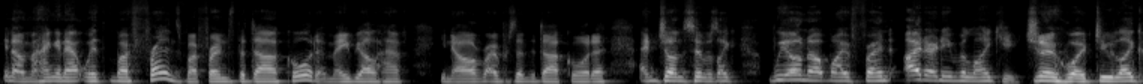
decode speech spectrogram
you know, I'm hanging out with my friends. My friend's the Dark Order. Maybe I'll have, you know, I'll represent the Dark Order. And John Silver's like, we are not my friend. I don't even like you. Do you know who I do like?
